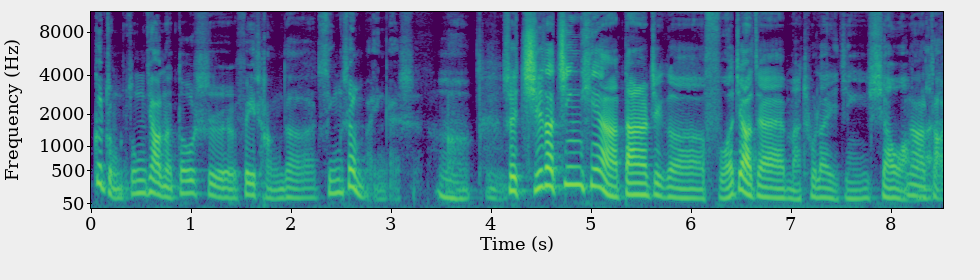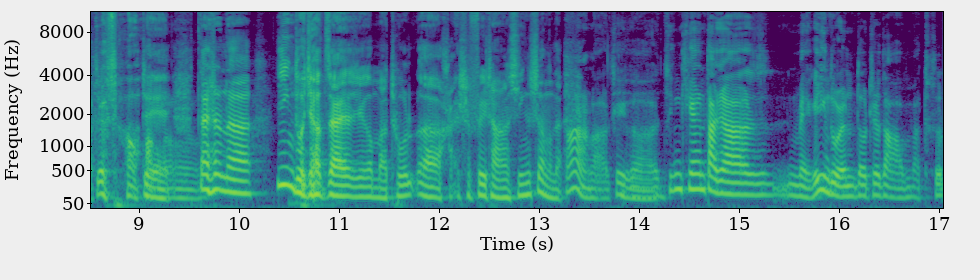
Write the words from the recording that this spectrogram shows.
各种宗教呢都是非常的兴盛吧，应该是。嗯，所以其实到今天啊，当然这个佛教在马图拉已经消亡了，那早就消亡了。对，嗯但是呢，印度教在这个马图呃还是非常兴盛的。当然了，这嗯个今天大家每个印度人都知道马图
